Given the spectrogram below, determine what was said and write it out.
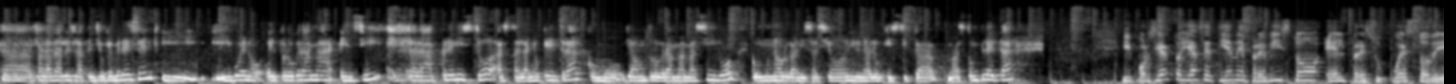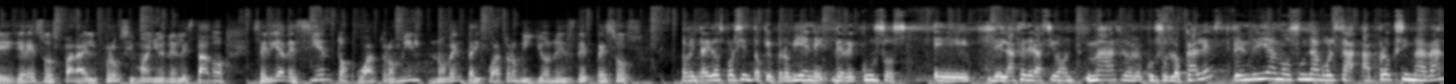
para, darles la atención que merecen y, y bueno, el programa en sí estará previsto hasta el año que entra como ya un programa masivo con una organización y una logística más completa. Y por cierto, ya se tiene previsto el presupuesto de egresos para el próximo año en el estado. Sería de 104 mil 94 millones de pesos. 92% que proviene de recursos eh, de la federación más los recursos locales, tendríamos una bolsa aproximada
